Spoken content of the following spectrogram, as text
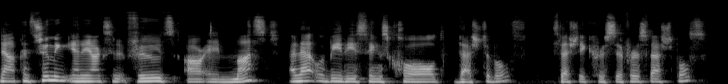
Now, consuming antioxidant foods are a must, and that would be these things called vegetables, especially cruciferous vegetables.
